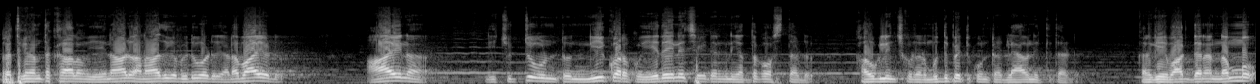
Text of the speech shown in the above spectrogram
బ్రతికినంత కాలం ఏనాడు అనాదిగా విడువడు ఎడబాయడు. ఆయన నీ చుట్టూ ఉంటూ నీ కొరకు ఏదైనా చేయడానికి నీ ఎద్దకు వస్తాడు. కౌగిలించుకుంటాడు ముద్దు పెట్టుకుంటాడు లేవనెత్తుతాడు. కనుక ఈ వాగ్దానాన్ని నమ్ము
